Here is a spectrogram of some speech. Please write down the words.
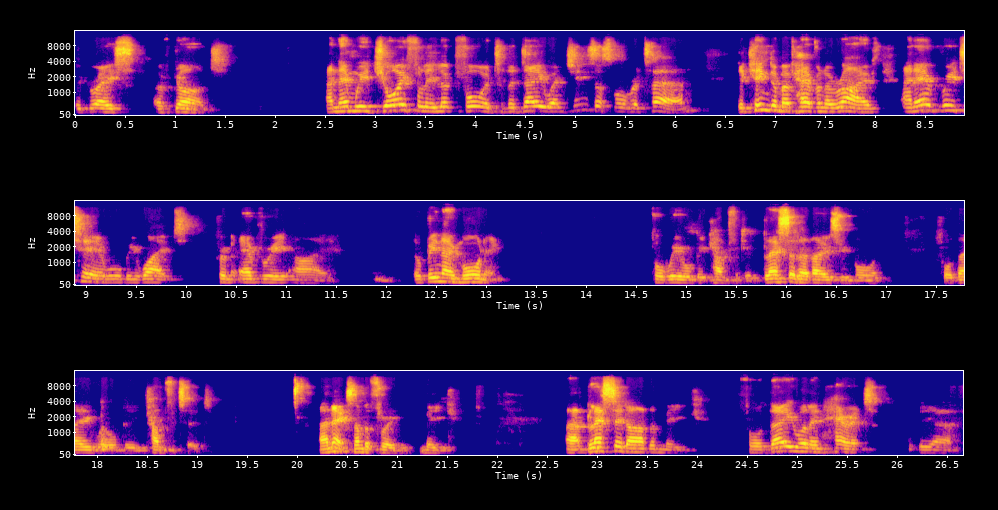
the grace of God. And then we joyfully look forward to the day when Jesus will return, the kingdom of heaven arrives, and every tear will be wiped from every eye. There'll be no mourning, for we will be comforted. Blessed are those who mourn, for they will be comforted. Uh, next, number three, meek. Uh, blessed are the meek, for they will inherit the earth.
